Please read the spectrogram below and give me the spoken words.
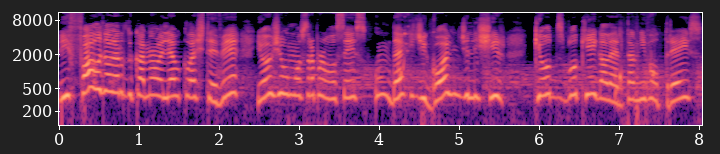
E fala galera do canal Eleva Clash TV E hoje eu vou mostrar pra vocês um deck de Golem de Elixir Que eu desbloqueei galera, tá nível 3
